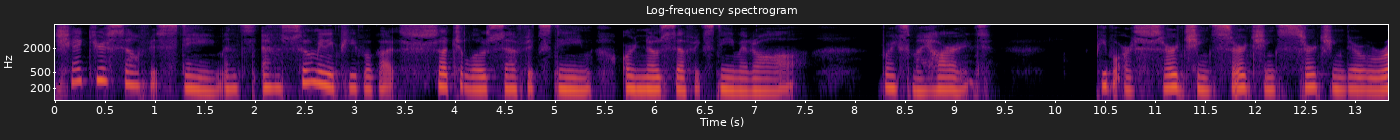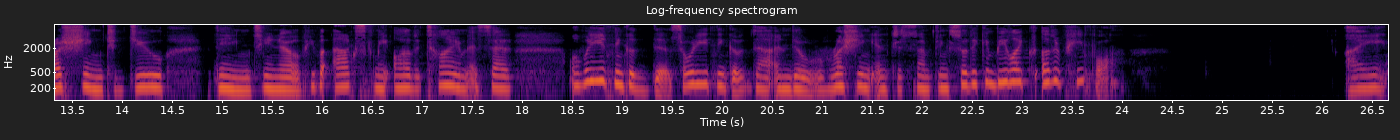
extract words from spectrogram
Check your self esteem. And, and so many people got such low self esteem or no self esteem at all. Breaks my heart. People are searching, searching, searching. They're rushing to do things. You know, people ask me all the time and said, well, what do you think of this? What do you think of that? And they're rushing into something so they can be like other people. I,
